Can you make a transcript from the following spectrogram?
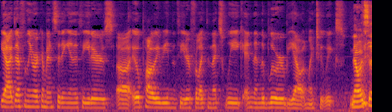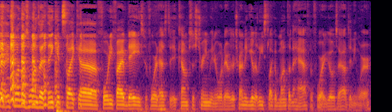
Yeah, I definitely recommend sitting in the theaters. Uh, it'll probably be in the theater for like the next week, and then the Blu-ray will be out in like two weeks. No, it's uh, it's one of those ones. I think it's like uh, 45 days before it has to, it comes to streaming or whatever. They're trying to give at least like a month and a half before it goes out anywhere.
